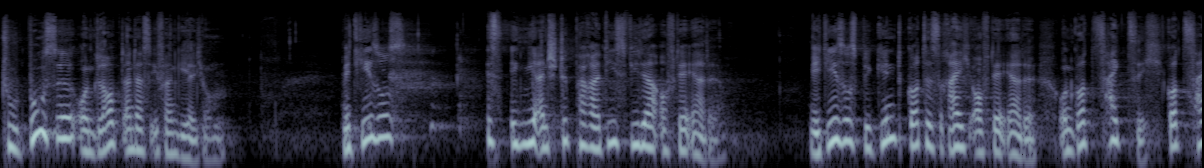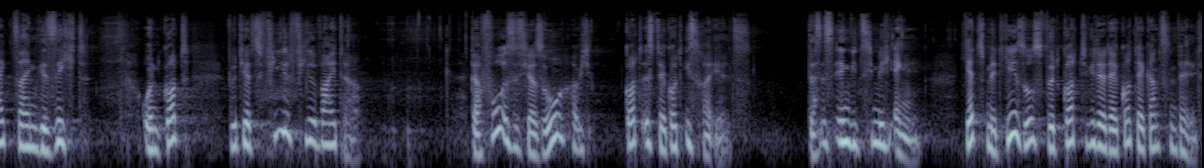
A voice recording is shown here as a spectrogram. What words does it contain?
Tut Buße und glaubt an das Evangelium. Mit Jesus ist irgendwie ein Stück Paradies wieder auf der Erde. Mit Jesus beginnt Gottes Reich auf der Erde und Gott zeigt sich, Gott zeigt sein Gesicht. Und Gott wird jetzt viel, viel weiter. Davor ist es ja so, ich, Gott ist der Gott Israels. Das ist irgendwie ziemlich eng. Jetzt mit Jesus wird Gott wieder der Gott der ganzen Welt.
